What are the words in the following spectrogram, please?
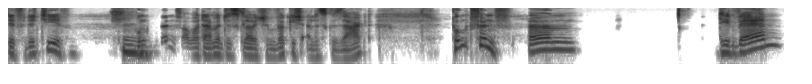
Definitiv. Hm. Punkt 5, aber damit ist, glaube ich, wirklich alles gesagt. Punkt 5. Ähm, den Van,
